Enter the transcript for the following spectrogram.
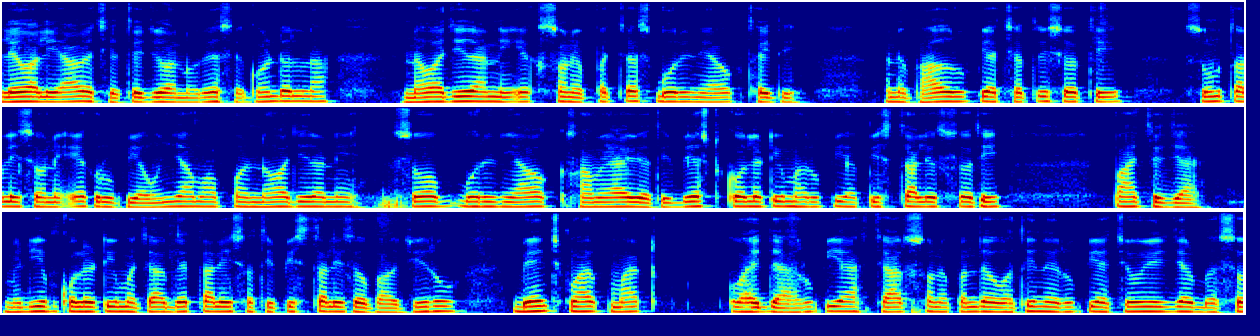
લેવાલી આવે છે તે જોવાનું રહેશે. ગોંડલના નવા જીરાની એકસો ને પચાસ બોરીની આવક થઈ હતી અને ભાવ રૂપિયા છત્રીસોથી સુડતાલીસો ને એક રૂપિયા. ઊંઝામાં પણ નવા જીરાની સો બોરીની આવક સામે આવી હતી. બેસ્ટ ક્વોલિટીમાં રૂપિયા પિસ્તાલીસોથી પાંચ હજાર. મીડિયમ ક્વોલિટીમાં ચાર બેતાલીસોથી પિસ્તાલીસો ભાવ. જીરું બેન્ચમાર્ક માર્ટ વાયદા. રૂપિયા ચારસો ને પંદર વધીને રૂપિયા ચોવીસ હજાર બસો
